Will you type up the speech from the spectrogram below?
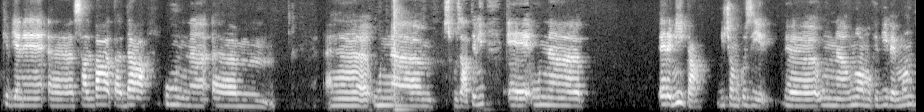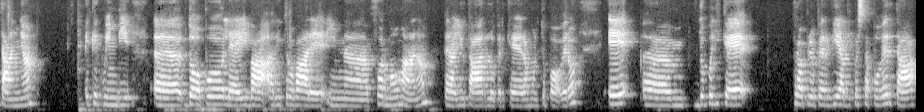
che viene eh, salvata da un um, eh, un, uh, scusatemi, è un eremita, diciamo così, eh, un, un, uomo che vive in montagna e che quindi eh, dopo lei va a ritrovare in uh, forma umana per aiutarlo perché era molto povero e ehm, dopodiché proprio per via di questa povertà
